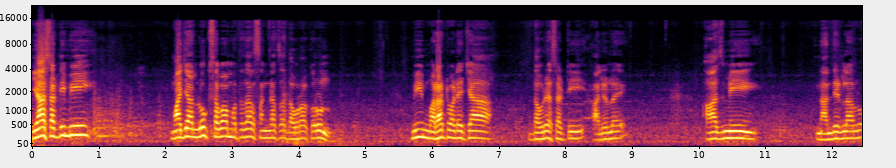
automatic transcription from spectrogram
यासाठी मी माझ्या लोकसभा मतदारसंघाचा दौरा करून मी मराठवाड्याच्या दौऱ्यासाठी आलेलो आहे. आज मी नांदेडला आलो.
